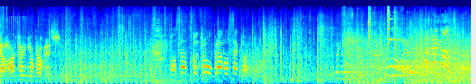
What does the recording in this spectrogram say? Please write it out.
We are monitoring your progress. Hostiles control Bravo sector. Grenade out!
